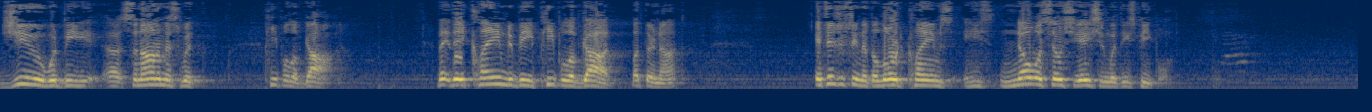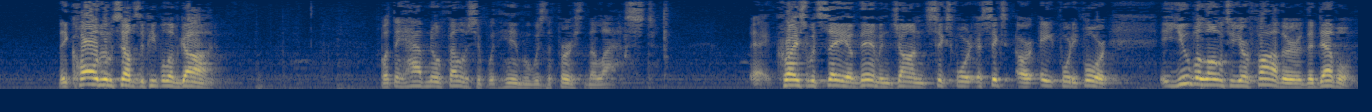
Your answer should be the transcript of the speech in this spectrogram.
Jew would be uh, synonymous with people of God. They, they claim to be people of God, but they're not. It's interesting that the Lord claims He's no association with these people. They call themselves the people of God but they have no fellowship with him who was the first and the last. Uh, Christ would say of them in John 6, 40, uh, 6 or 8, 44, you belong to your father, the devil,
